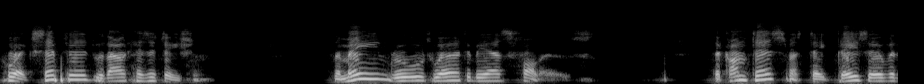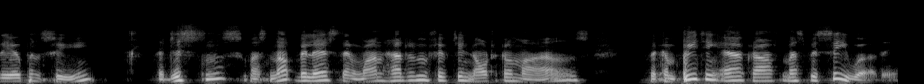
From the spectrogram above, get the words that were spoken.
who accepted without hesitation. The main rules were to be as follows. The contest must take place over the open sea. The distance must not be less than 150 nautical miles. The competing aircraft must be seaworthy.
